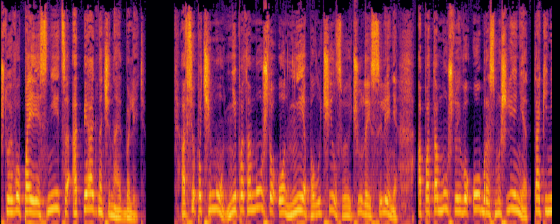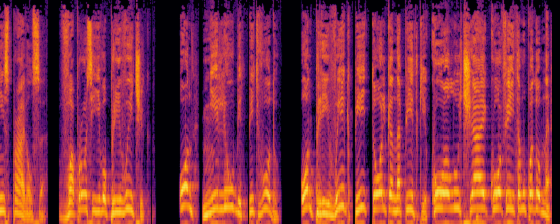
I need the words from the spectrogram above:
что его поясница опять начинает болеть. А все почему? Не потому, что он не получил свое чудо исцеления, а потому, что его образ мышления так и не исправился. В вопросе его привычек. Он не любит пить воду. Он привык пить только напитки, колу, чай, кофе и тому подобное.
